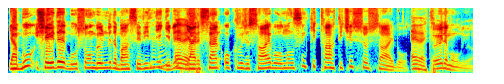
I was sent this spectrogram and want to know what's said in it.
Ya bu şeyde bu son bölümde de bahsedildiği gibi Evet. yani sen o kılıca sahip olmalısın ki taht için söz sahibi ol. Evet. Öyle mi oluyor?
